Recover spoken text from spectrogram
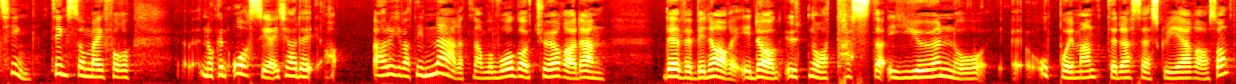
ting. Ting som jeg for noen år siden ikke hadde jeg hadde ikke vært i nærheten av å våge å kjøre den, det webinaret i dag uten å ha testa igjennom eh, opp og i mente det som jeg skulle gjøre. og sånt.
